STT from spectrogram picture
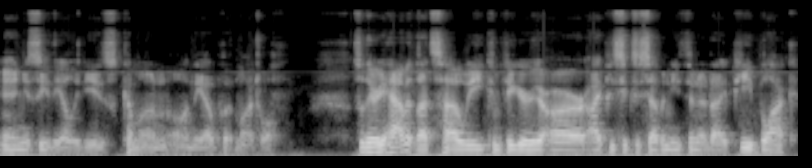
and you see the LEDs come on on the output module. So there you have it. That's how we configure our IP67 Ethernet IP block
